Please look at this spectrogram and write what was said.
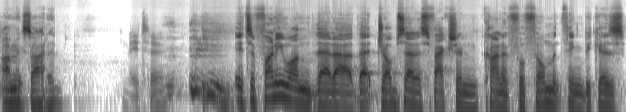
I'm excited. Me too. it's a funny one that uh, that job satisfaction kind of fulfillment thing because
